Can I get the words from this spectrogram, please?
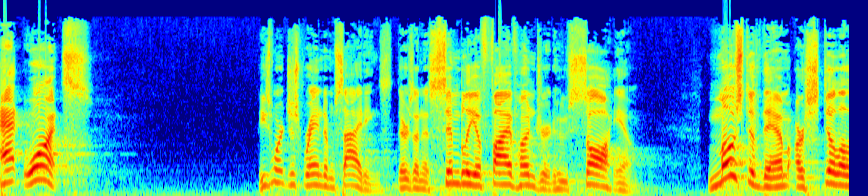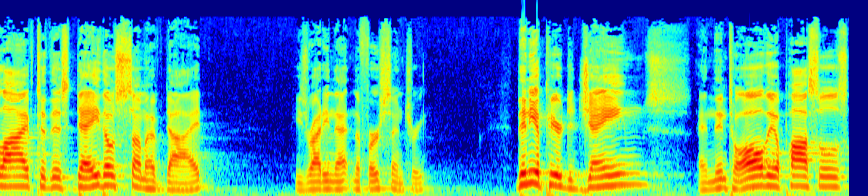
at once. These weren't just random sightings. There's an assembly of 500 who saw him. Most of them are still alive to this day, though some have died. He's writing that in the first century. Then he appeared to James, and then to all the apostles.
